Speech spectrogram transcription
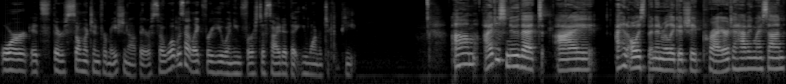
or it's there's so much information out there. So, what was that like for you when you first decided that you wanted to compete? Um, I just knew that I I had always been in really good shape prior to having my son.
